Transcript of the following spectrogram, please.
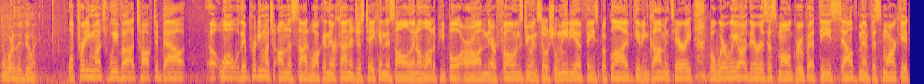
And what are they doing? Well, pretty much we've uh, talked about uh, well, they're pretty much on the sidewalk and they're kind of just taking this all in. A lot of people are on their phones doing social media, Facebook Live, giving commentary. But where we are, there is a small group at the South Memphis Market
